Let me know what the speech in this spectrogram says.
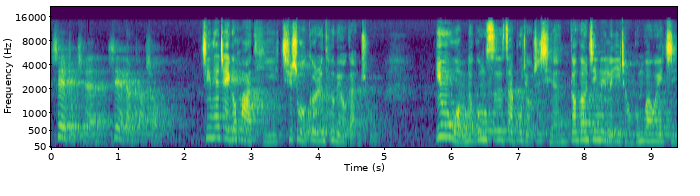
谢谢主持人，谢谢梁教授。今天这个话题，其实我个人特别有感触，因为我们的公司在不久之前刚刚经历了一场公关危机，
